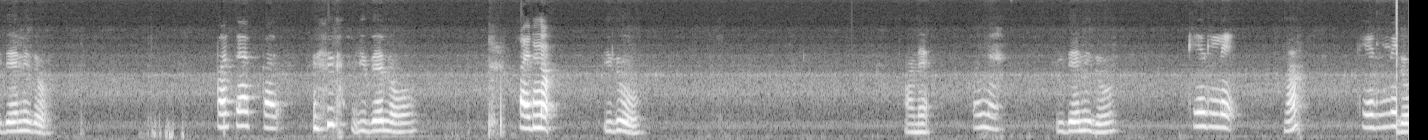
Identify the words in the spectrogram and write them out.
ಇದೇನಿದು? ಇದೇನು? ಹಣ್ಣು. ಇದು? ಹಣೆ. ಇದೇನಿದು? ಕಿರ್ಲಿ ಹಾಂ? ಕಿರ್ಲಿ ಇದು?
